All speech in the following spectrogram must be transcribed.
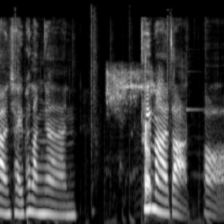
การใช้พลังงาน ที่มาจากเอ่อ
